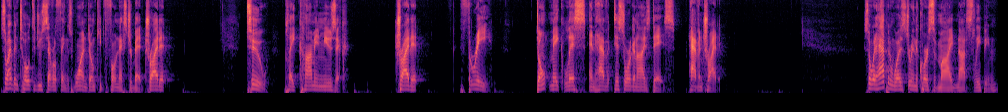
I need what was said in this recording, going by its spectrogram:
So I've been told to do several things. One, don't keep the phone next to your bed. Tried it. Two, play calming music. Tried it. Three, don't make lists and have disorganized days. Haven't tried it. So what happened was during the course of my not sleeping,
